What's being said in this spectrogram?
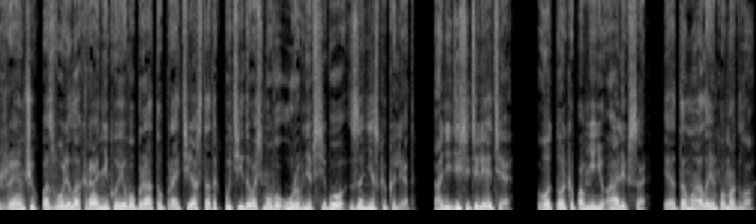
Жемчуг позволил охраннику и его брату пройти остаток пути до восьмого уровня всего за несколько лет, а не десятилетия. Вот только по мнению Алекса, это мало им помогло.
